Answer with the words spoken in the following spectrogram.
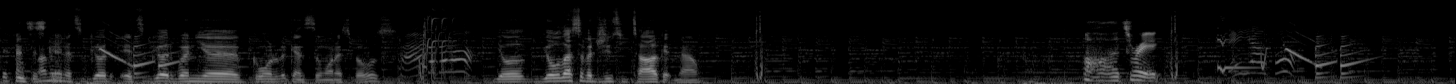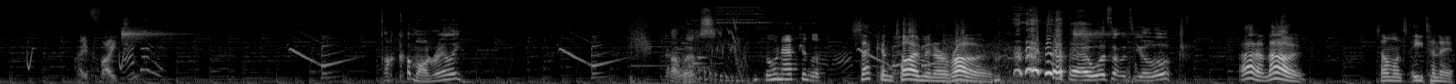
Defense is I mean, it's good. It's good when you're going up against someone, I suppose. You're you're less of a juicy target now. Oh, that's right. I fight you. Oh come on, really? That works. Going after the. Second time in a row. What's up with your luck? I don't know. Someone's eaten it.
